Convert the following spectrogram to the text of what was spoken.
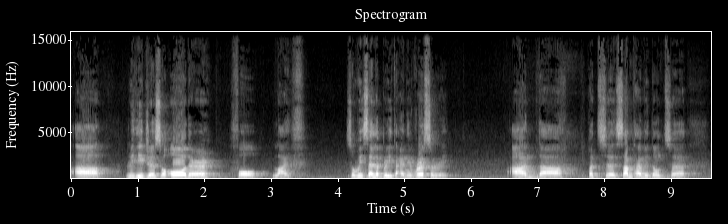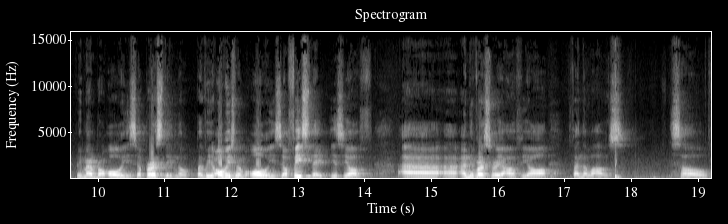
a religious order for life. So we celebrate anniversary. And, uh, but uh, sometimes we don't uh, remember, oh, it's your birthday, no. But we always remember, oh, it's your feast day, it's your uh, uh, anniversary of your vows. So,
